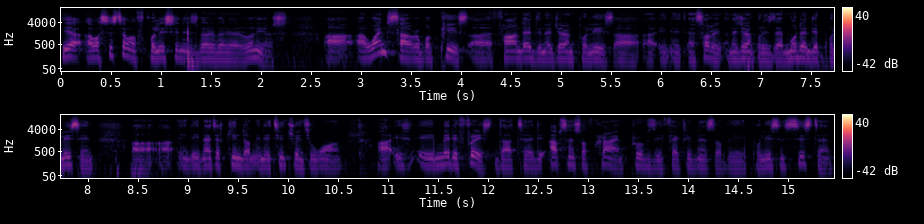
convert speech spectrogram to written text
Yeah, our system of policing is very, very erroneous. Uh, when Sir Robert Peace uh, founded the Nigerian police, uh, uh, in, uh, sorry, Nigerian police, the modern day policing in the United Kingdom in 1821, he, he, made a phrase that the absence of crime proves the effectiveness of the policing system.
